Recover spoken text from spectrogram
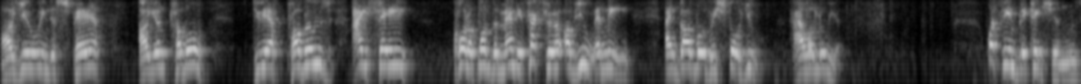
Are you in despair? Are you in trouble? Do you have problems? I say, call upon the manufacturer of you and me, and God will restore you. Hallelujah. What's the implications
